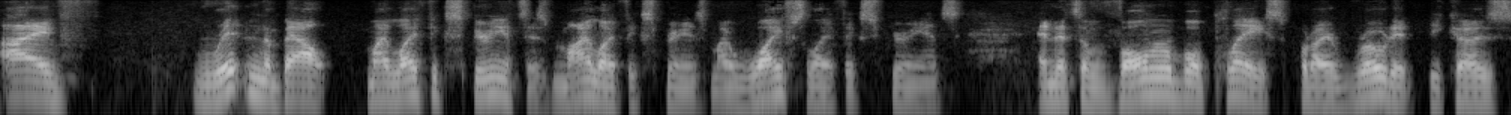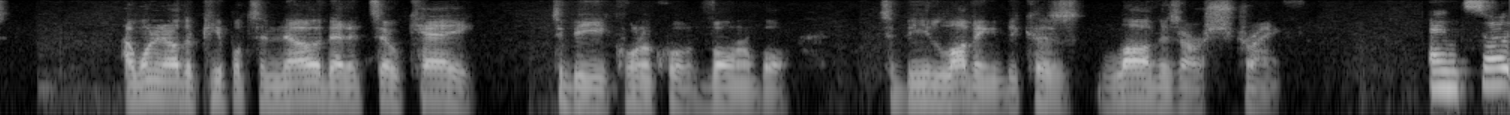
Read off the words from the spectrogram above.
I've written about my life experiences, my life experience, my wife's life experience. And it's a vulnerable place, but I wrote it because I wanted other people to know that it's okay to be quote unquote vulnerable, to be loving, because love is our strength. And so,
